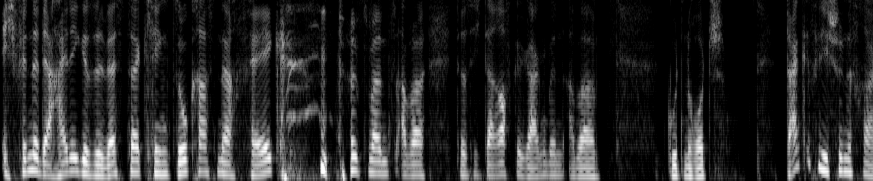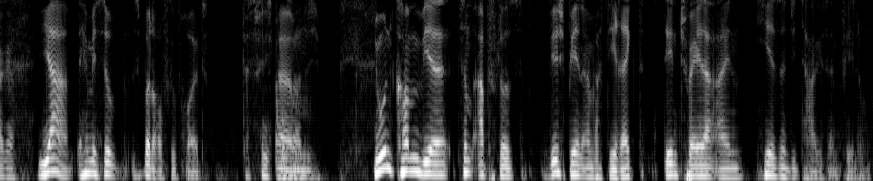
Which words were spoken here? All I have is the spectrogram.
Ich finde, der heilige Silvester klingt so krass nach Fake, dass man es aber, dass ich darauf gegangen bin, aber guten Rutsch. Danke für die schöne Frage. Ja, ich habe mich so super drauf gefreut. Das finde ich großartig. Ähm, nun kommen wir zum Abschluss. Wir spielen einfach direkt den Trailer ein. Hier sind die Tagesempfehlungen.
